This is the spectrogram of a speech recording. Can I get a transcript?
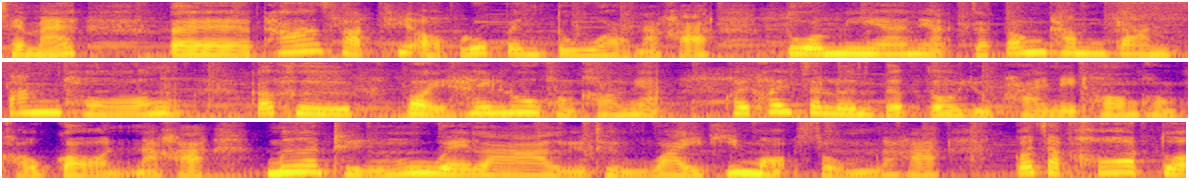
ใช่ไหมแต่ถ้าสัตว์ที่ออกลูกเป็นตัวนะคะ ตัวเมียเนี่ยจะต้องทำการตั้งท้อง ก็คือปล่อยให้ลูกของเขาเนี่ยค่อยๆเจริญเติบโตอยู่ภายในท้องของเขาก่อนนะคะ เมื่อถึงเวลาหรือถึงวัยที่เหมาะสมนะคะ ก็จะคลอดตัว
